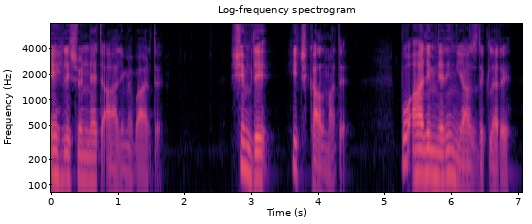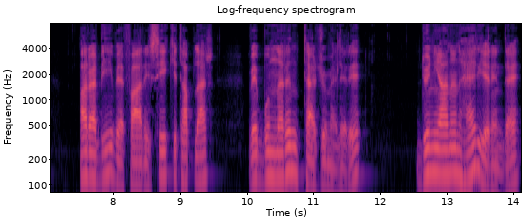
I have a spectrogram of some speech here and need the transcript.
ehli sünnet alimi vardı. Şimdi hiç kalmadı. Bu alimlerin yazdıkları Arabi ve Farisi kitaplar ve bunların tercümeleri dünyanın her yerinde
